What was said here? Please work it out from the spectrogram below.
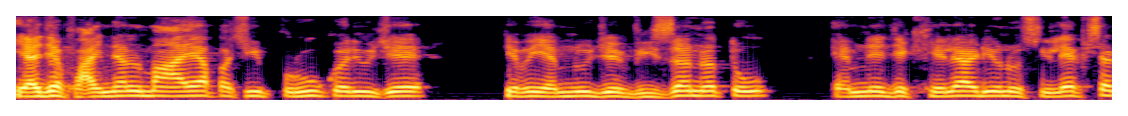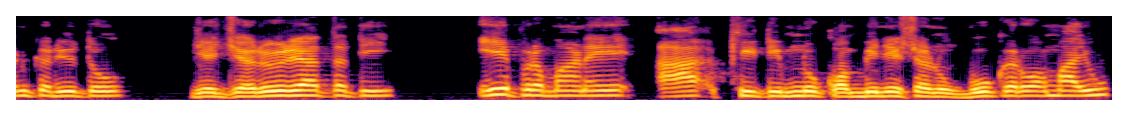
એ આજે ફાઇનલમાં આવ્યા પછી પ્રૂવ કર્યું છે કે ભાઈ એમનું જે વિઝન હતું એમને જે ખેલાડીઓનું સિલેક્શન કર્યું હતું જે જરૂરિયાત હતી એ પ્રમાણે આ આખી ટીમનું કોમ્બિનેશન ઊભું કરવામાં આવ્યું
